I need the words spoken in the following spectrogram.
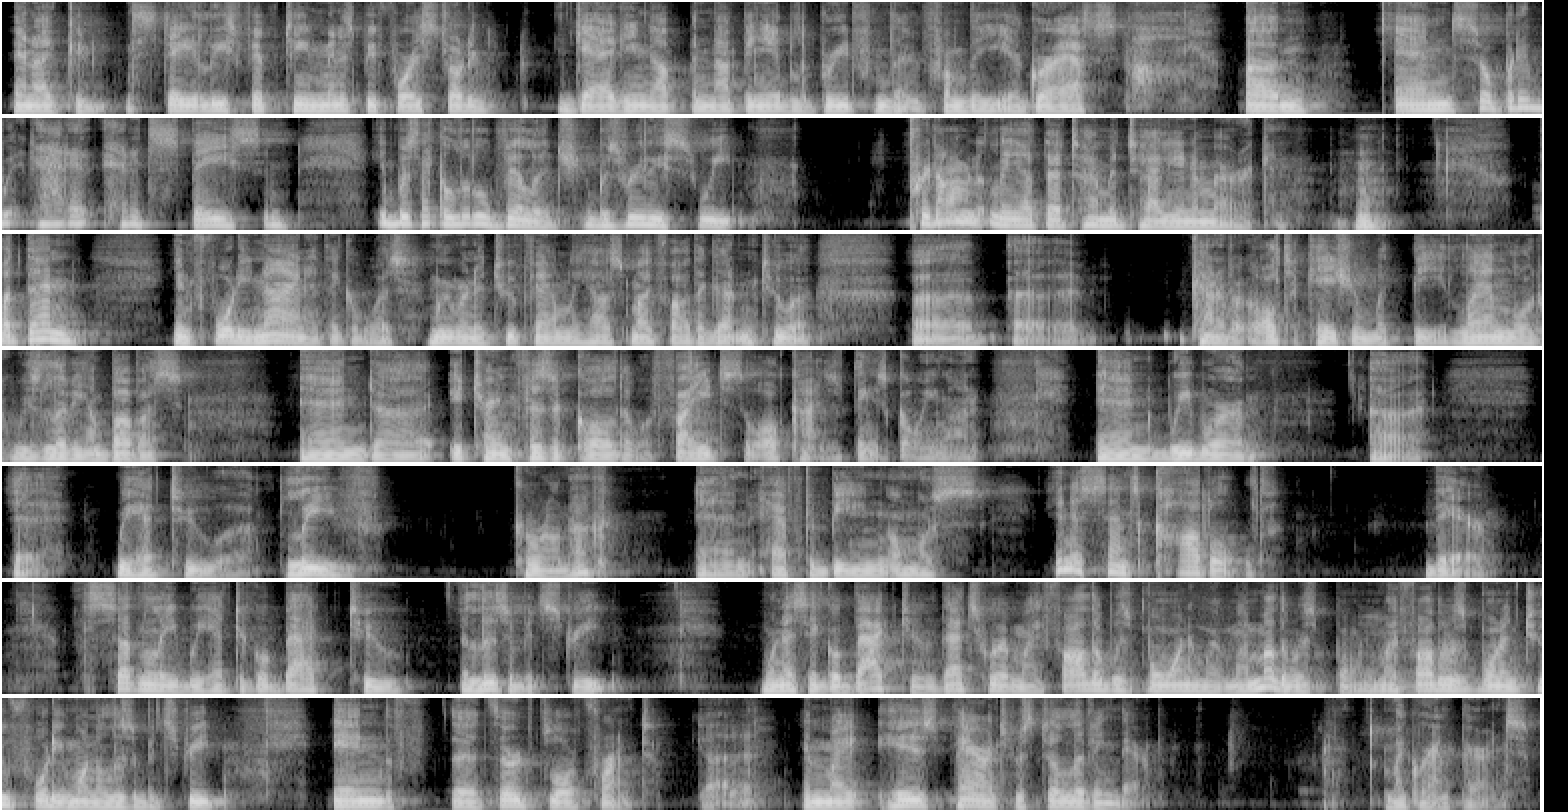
and I could stay at least fifteen minutes before I started gagging up and not being able to breathe from the from the uh, grass. Um, and so, but it, it had it had its space, and it was like a little village. It was really sweet predominantly at that time Italian American. Hmm. But then in 49, I think it was, we were in a two family house. My father got into a, uh, uh, kind of an altercation with the landlord who was living above us. And uh, it turned physical. There were fights, all kinds of things going on. And we were, uh, we had to uh, leave Corona. And after being almost, in a sense, coddled there, suddenly we had to go back to Elizabeth Street when I say go back to, that's where my father was born and where my mother was born. My father was born in 241 Elizabeth Street in the, the third floor front. Got it. And my his parents were still living there, my grandparents,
